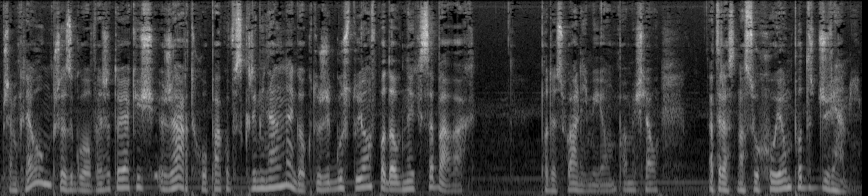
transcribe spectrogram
Przemknęło mu przez głowę, że to jakiś żart chłopaków z kryminalnego, którzy gustują w podobnych zabawach. Podesłali mi ją, pomyślał, a teraz nasłuchują pod drzwiami.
